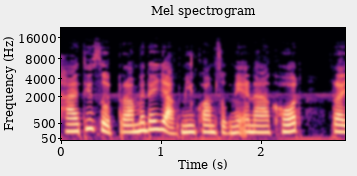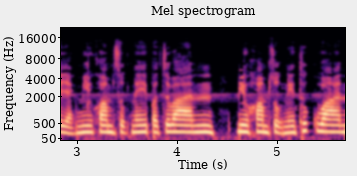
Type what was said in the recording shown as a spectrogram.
ท้ายที่สุดเราไม่ได้อยากมีความสุขในอนาคต เราอยากมีความสุขในปัจจุบัน มีความสุขในทุกวัน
